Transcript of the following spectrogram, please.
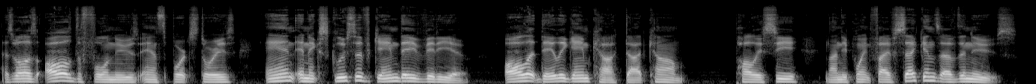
as well as all of the full news and sports stories, and an exclusive game day video, all at dailygamecock.com. Pauly C., 90.5 seconds of the news.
